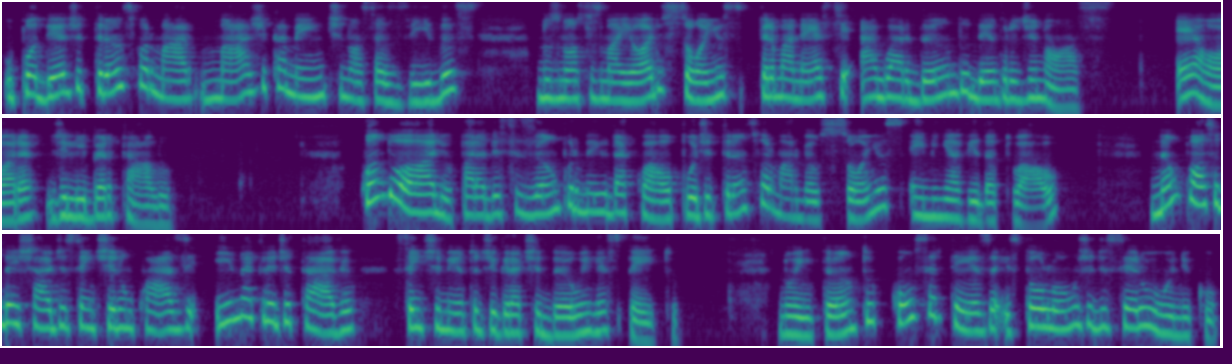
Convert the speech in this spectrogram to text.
O poder de transformar magicamente nossas vidas nos nossos maiores sonhos permanece aguardando dentro de nós. É hora de libertá-lo. Quando olho para a decisão por meio da qual pude transformar meus sonhos em minha vida atual, não posso deixar de sentir um quase inacreditável sentimento de gratidão e respeito. No entanto, com certeza estou longe de ser o único.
